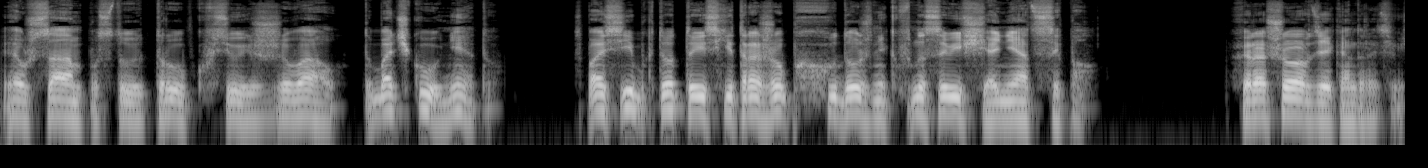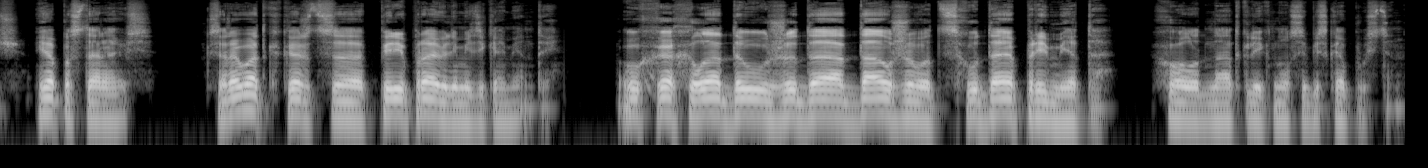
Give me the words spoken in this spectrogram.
Я уж сам пустую трубку всю изживал. Табачку нету. Спасибо, кто-то из хитрожопых художников на совещание отсыпал. «Хорошо, Авдей Кондратьевич, я постараюсь. Ксароватка, кажется, переправили медикаменты». «У хохла да уже да одалживаться худая примета», — холодно откликнулся Бескапустин.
